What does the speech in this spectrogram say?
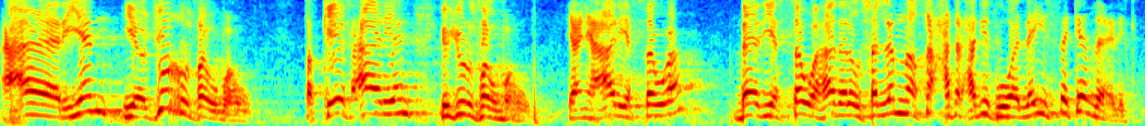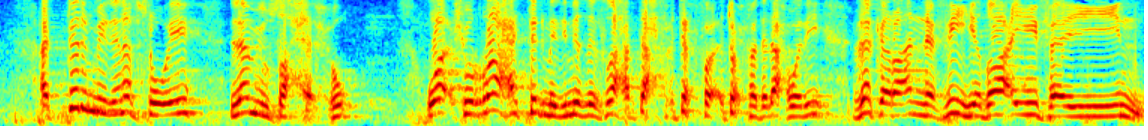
عاريا يجر ثوبه. طب كيف عاريا يجر ثوبه؟ يعني عاري السوء بادي السوء هذا لو سلمنا صحة الحديث هو ليس كذلك. الترمذي نفسه إيه؟ لم يصححه. وشراح الترمذي مثل صاحب تحفة, تحفة الأحوذي ذكر أن فيه ضعيفين.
